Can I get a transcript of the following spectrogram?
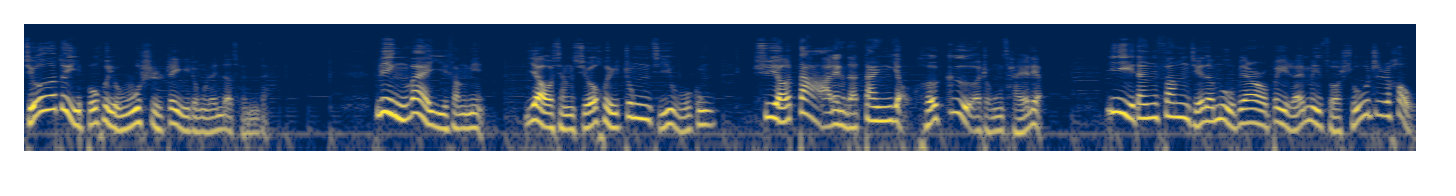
绝对不会无视这种人的存在。另外一方面，要想学会终极武功，需要大量的丹药和各种材料。一旦方杰的目标被人们所熟知后，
